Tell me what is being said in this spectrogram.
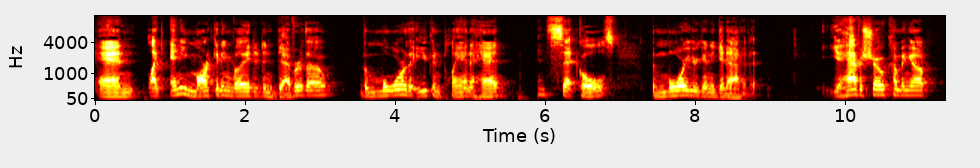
And like any marketing related endeavor, though, the more that you can plan ahead and set goals, the more you're going to get out of it. You have a show coming up,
